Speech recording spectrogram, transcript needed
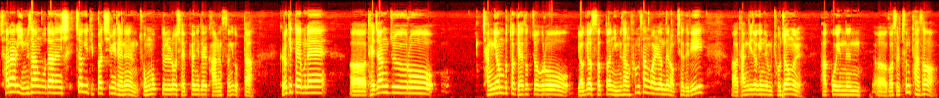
차라리 임상보다는 실적이 뒷받침이 되는 종목들로 재편이 될 가능성이 높다. 그렇기 때문에 어, 대장주로 작년부터 계속적으로 여겼었던 임상 3상 관련된 업체들이 어, 단기적인 좀 조정을 받고 있는 어, 것을 틈타서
